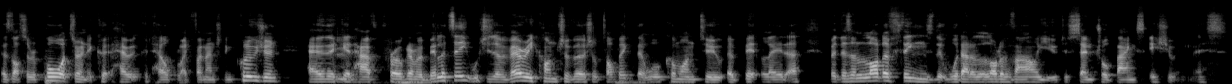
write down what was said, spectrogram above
there's lots of reports around it could how it could help like financial inclusion how they mm. could have programmability which is a very controversial topic that we'll come on to a bit later. But there's a lot of things that would add a lot of value to central banks issuing this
